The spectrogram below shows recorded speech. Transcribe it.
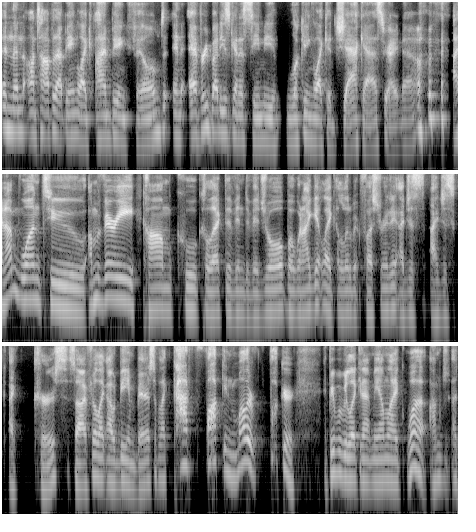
and then on top of that, being like I'm being filmed, and everybody's gonna see me looking like a jackass right now. And I'm one to, I'm a very calm, cool, collective individual. But when I get like a little bit frustrated, I just, I just, I curse. So I feel like I would be embarrassed. I'm like, God fucking motherfucker. And people be looking at me. I'm like, what? I'm, I,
